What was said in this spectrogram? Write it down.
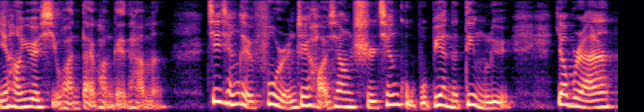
银行越喜欢贷款给他们，借钱给富人，这好像是千古不变的定律。要不然，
